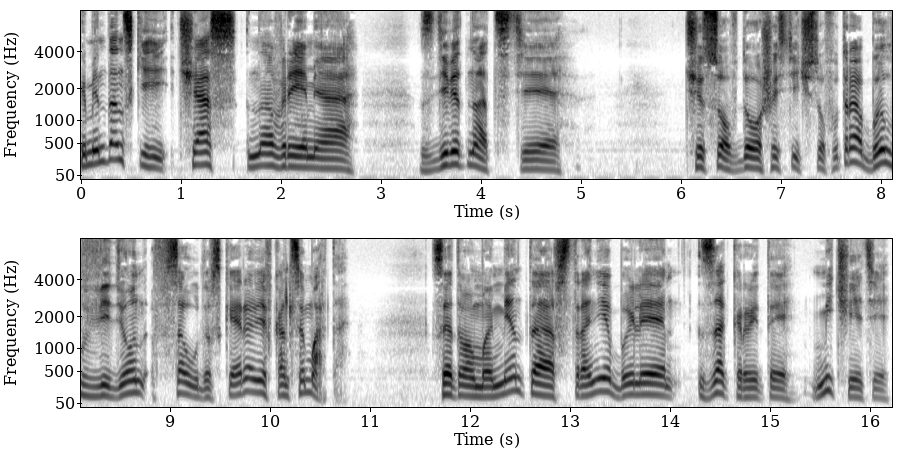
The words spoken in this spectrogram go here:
Комендантский час на время с 19 часов до 6 часов утра был введен в Саудовской Аравии в конце марта. С этого момента в стране были закрыты мечети,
